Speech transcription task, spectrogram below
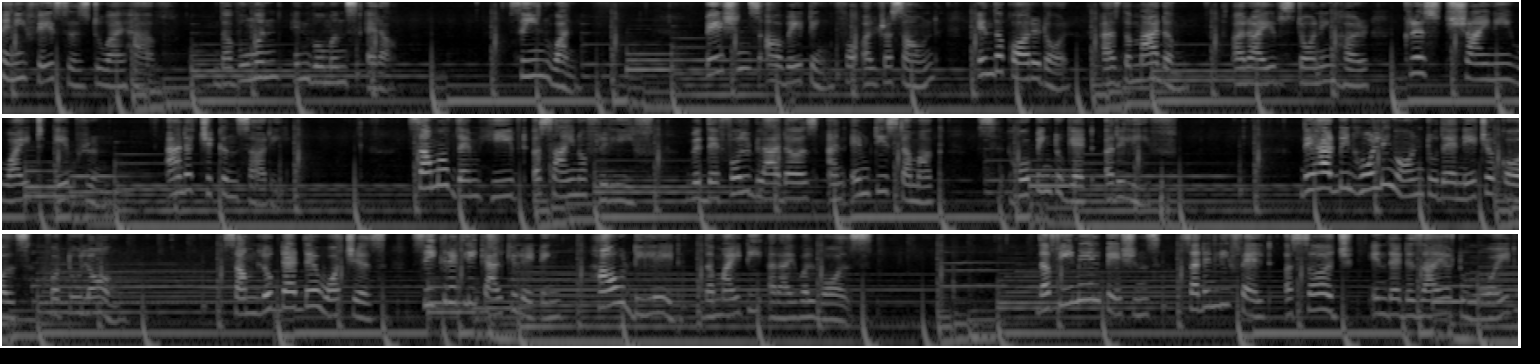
many faces do I have? The woman in woman's era. Scene 1 Patients are waiting for ultrasound in the corridor as the madam arrives donning her crisp, shiny white apron and a chikan sari. Some of them heaved a sign of relief with their full bladders and empty stomach, hoping to get a relief. They had been holding on to their nature calls for too long. Some looked at their watches, secretly calculating how delayed the mighty arrival was. The female patients suddenly felt a surge in their desire to void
